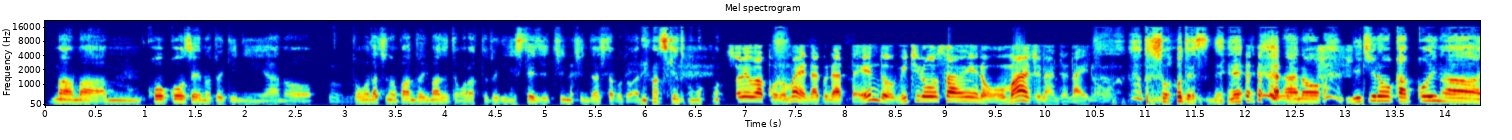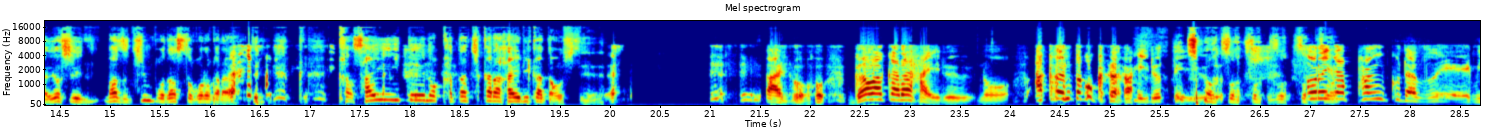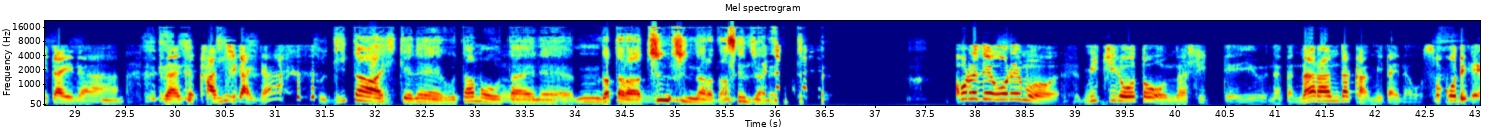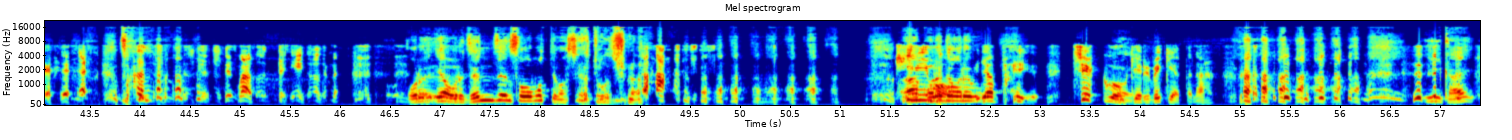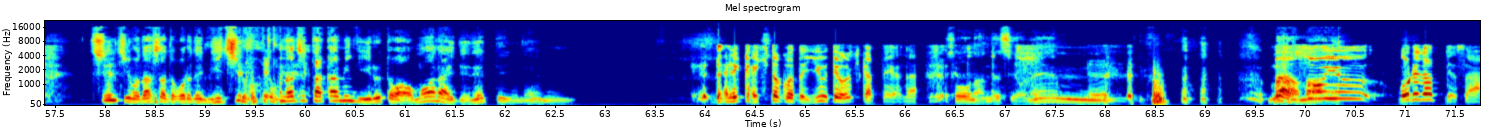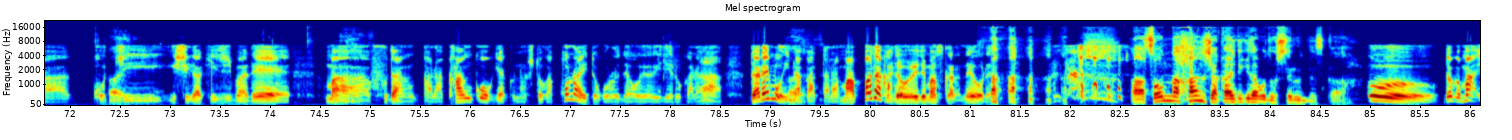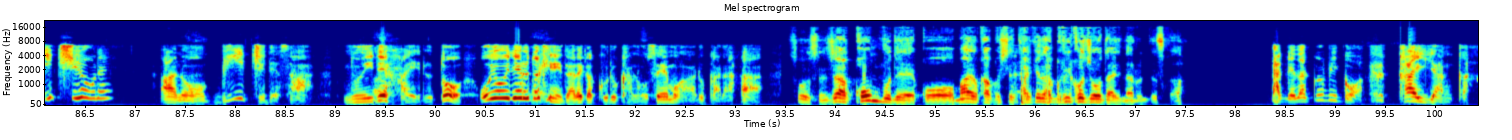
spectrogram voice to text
まあまあ、うん、高校生の時に、あの、うん友達のバンドに混ぜてもらった時にステージでチンチン出したことはありますけども。それはこの前亡くなった遠藤道郎さんへのオマージュなんじゃないの？そうですね。あの、道郎かっこいいな、よし、まずチンポ出すところからやって、か最低の形から入り方をして。あの、側から入るの、あかんとこから入るっていう。そうそうそうそう。それがパンクだぜみたいな、なんか勘違いな。ギター弾けねえ、歌も歌えねえ、うん、だったら、チンチンなら出せんじゃねえって。これで俺も、道郎と同じっていう、なんか並んだ感みたいなのをそこで満足してしまうっていうな。俺、いや、俺全然そう思ってましたよ、当時は。君も、もやっぱり、チェックを受けるべきやったな。いいかい？チンチンを出したところで、道郎と同じ高みにいるとは思わないでねっていうね。うん誰か一言言うてほしかったよな。そうなんですよね。うん、まあ、そういう。う、俺だってさ、こっち、石垣島で、まあ、普段から観光客の人が来ないところで泳いでるから、誰もいなかったら真っ裸で泳いでますからね、俺。あ、そんな反社会的なことしてるんですか？うん。だからまあ一応ね、あの、ビーチでさ、脱いで入ると、泳いでる時に誰か来る可能性もあるから、そうですね。じゃあ、昆布でこう、前を隠して武田久美子状態になるんですか？武田久美子は貝やんか。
